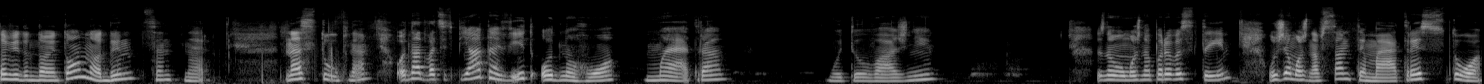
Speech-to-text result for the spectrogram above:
то від 1 тонни 1 центнер. Наступне 1,25 від 1 метра. Будьте уважні. Знову можна перевести. Уже можна в сантиметри 100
